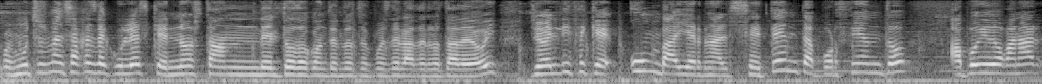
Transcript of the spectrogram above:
Pues muchos mensajes de culés que no están del todo contentos después de la derrota de hoy. Joel dice que un Bayern al 70% ha podido ganar,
